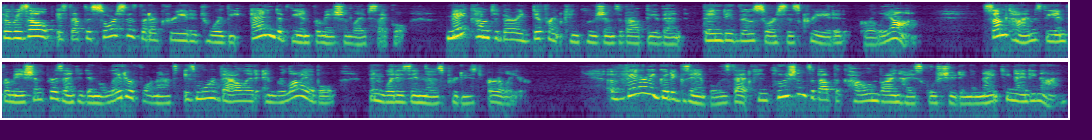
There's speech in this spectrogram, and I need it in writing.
The result is that the sources that are created toward the end of the information life cycle may come to very different conclusions about the event than did those sources created early on. Sometimes the information presented in the later formats is more valid and reliable than what is in those produced earlier. A very good example is that conclusions about the Columbine High School shooting in 1999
